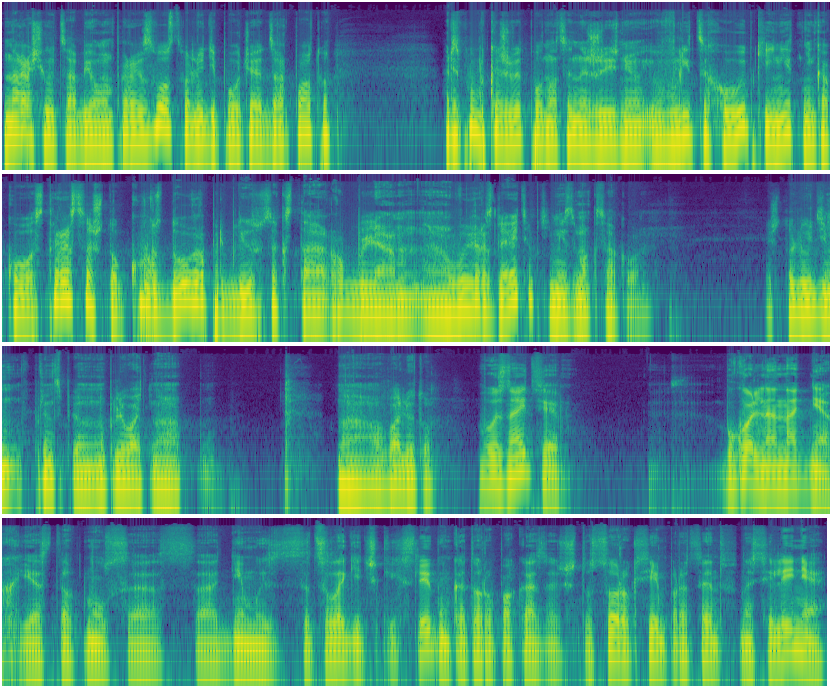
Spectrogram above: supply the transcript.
наращиваются объемы производства, люди получают зарплату». Республика живет полноценной жизнью, и в лицах улыбки нет никакого стресса, что курс доллара приблизился к 100 рублям. Вы разделяете оптимизм Аксакова? И что людям, в принципе, наплевать на, на валюту? Вы знаете, буквально на днях я столкнулся с одним из социологических исследований, который показывает, что 47% населения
